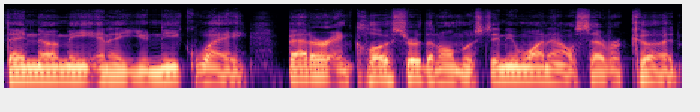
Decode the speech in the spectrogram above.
They know me in a unique way, better and closer than almost anyone else ever could.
